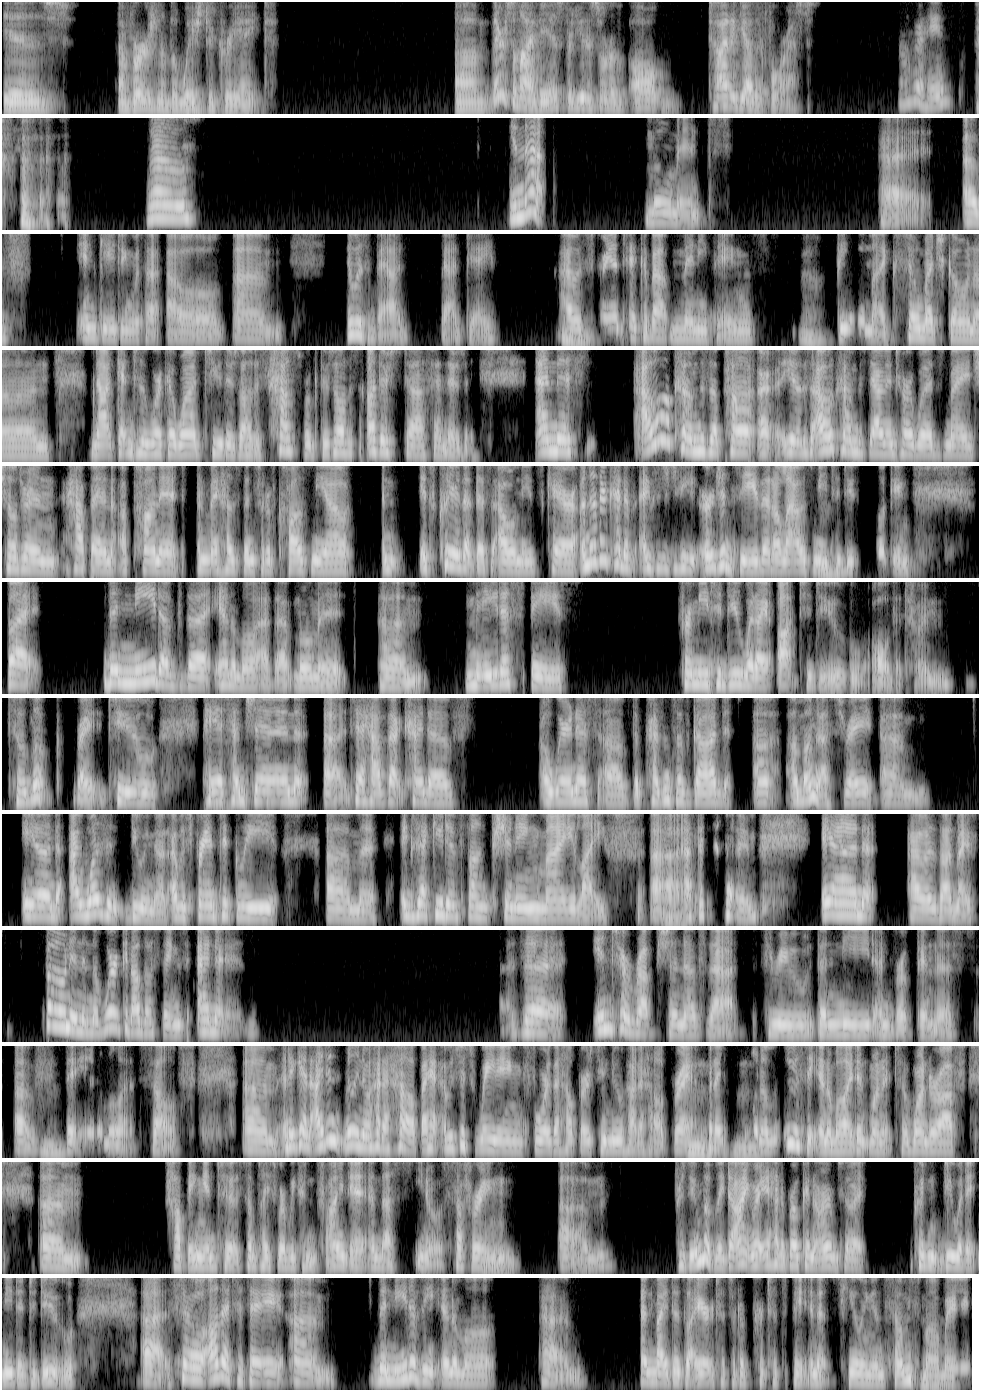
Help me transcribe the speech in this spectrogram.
is a version of the wish to create um, there's some ideas for you to sort of all tie together for us. All right. well, in that moment uh, of engaging with that owl, um, it was a bad, bad day. Mm-hmm. I was mm-hmm. frantic about many things, yeah. feeling like so much going on, not getting to the work I want to. There's all this housework, there's all this other stuff, and there's and this owl comes upon or, you know this owl comes down into our woods my children happen upon it and my husband sort of calls me out and it's clear that this owl needs care another kind of exigency urgency that allows me mm-hmm. to do looking but the need of the animal at that moment um, made a space for me to do what i ought to do all the time to look right to pay mm-hmm. attention uh, to have that kind of awareness of the presence of God uh, among us, right? Um, and I wasn't doing that. I was frantically um, executive functioning my life uh, at the time. And I was on my phone and in the work and all those things. And the interruption of that through the need and brokenness of mm. the animal itself. Um, and again, I didn't really know how to help. I, I, was just waiting for the helpers who knew how to help, right? Mm-hmm. But I didn't want to lose the animal. I didn't want it to wander off, um, hopping into some place where we couldn't find it, and thus, you know, suffering, hmm. um, presumably dying. Right? It had a broken arm, so it couldn't do what it needed to do. Uh, so all that to say, um, the need of the animal um, and my desire to sort of participate in its healing in some small mm-hmm. way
